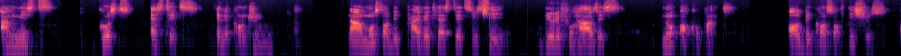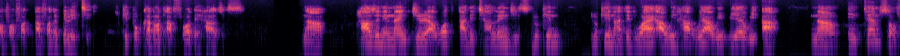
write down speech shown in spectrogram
amidst ghost estates in the country. Mm-hmm. Now, most of the private estates you see, beautiful houses, no occupants, all because of issues of, affordability. People cannot afford the houses. Now, housing in Nigeria, what are the challenges? Looking, looking at it, why are we, where are we where we are? Now, in terms of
